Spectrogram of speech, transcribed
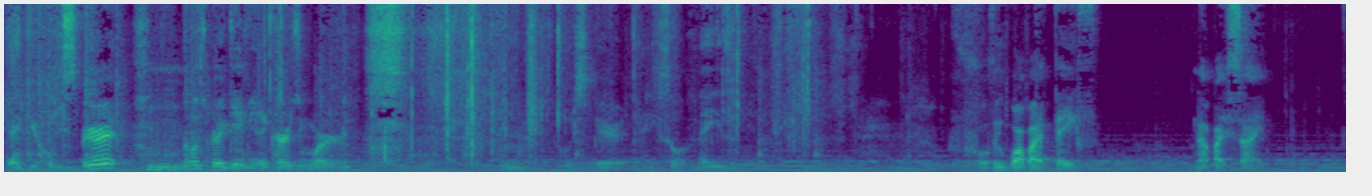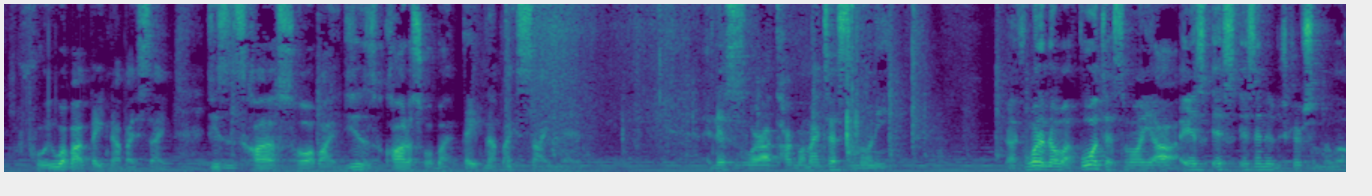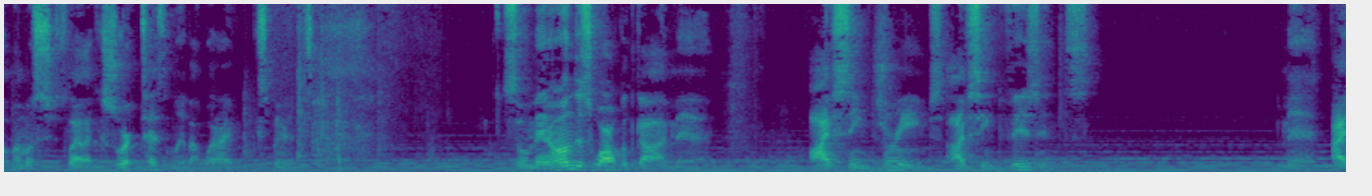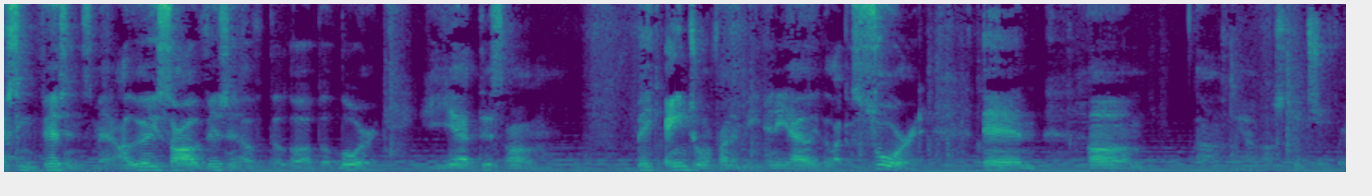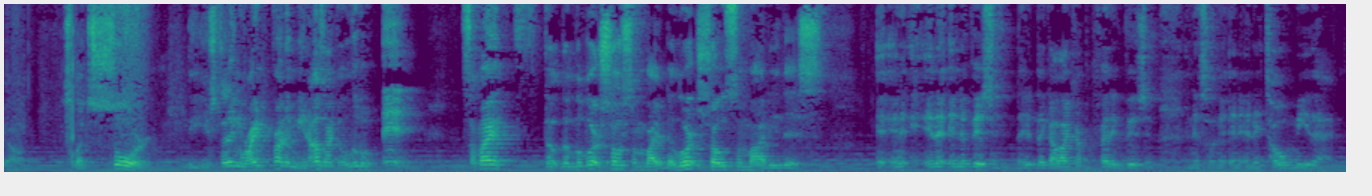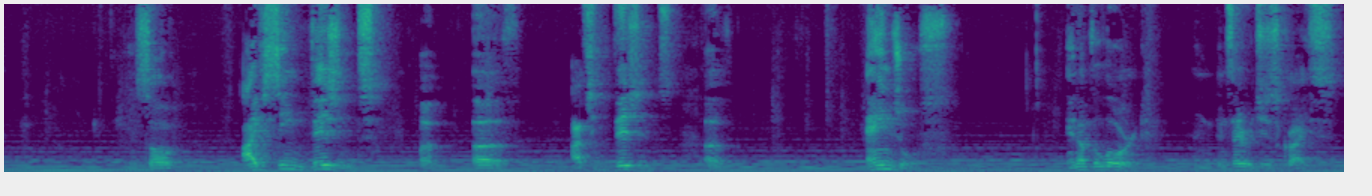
Thank you, Holy Spirit. Holy Spirit gave me an encouraging word. Mm, Holy Spirit, man, he's so amazing. For if we walk by faith, not by sight. For we walk by faith, not by sight. Jesus called us all by Jesus called us all by faith, not by sight, man. And this is where I talk about my testimony. Now, if you want to know my full testimony, i it's, it's it's in the description below. I'm gonna play like a short testimony about what I experienced. So, man, on this walk with God, man, I've seen dreams, I've seen visions. Man, I've seen visions, man. I literally saw a vision of the uh, the Lord he had this um big angel in front of me, and he had like, a sword, and um, uh, yeah, I'll demonstrate for y'all. It's like sword. He's standing right in front of me, and I was like a little ant. Somebody, the, the, Lord showed somebody. The Lord showed somebody this in, in, in, a, in a vision. They, they got like a prophetic vision, and, so and, and they told me that. And so, I've seen visions of, of I've seen visions of angels and of the Lord and, and Savior Jesus Christ.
